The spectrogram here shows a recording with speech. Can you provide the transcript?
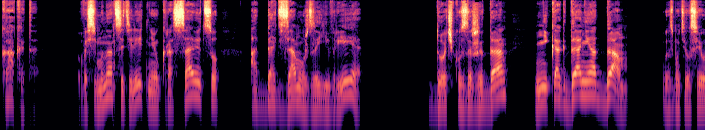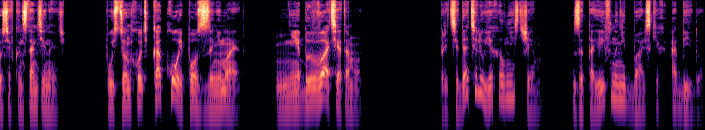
Как это? Восемнадцатилетнюю красавицу отдать замуж за еврея? «Дочку за жида никогда не отдам!» — возмутился Иосиф Константинович. «Пусть он хоть какой пост занимает. Не бывать этому!» Председатель уехал ни с чем, затаив на Нидбальских обиду.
